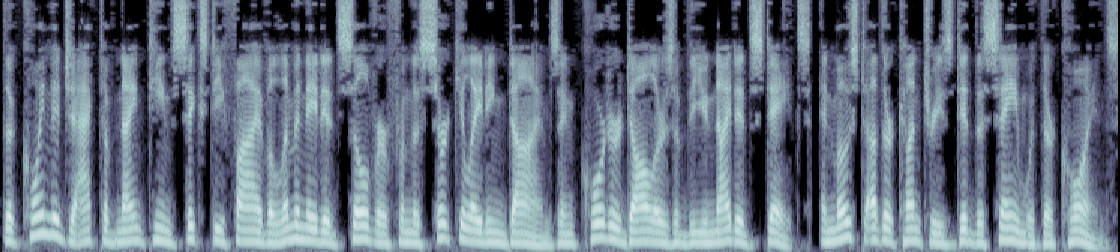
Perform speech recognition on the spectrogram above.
The Coinage Act of 1965 eliminated silver from the circulating dimes and quarter dollars of the United States, and most other countries did the same with their coins.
